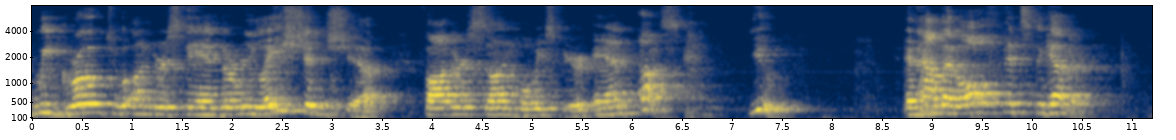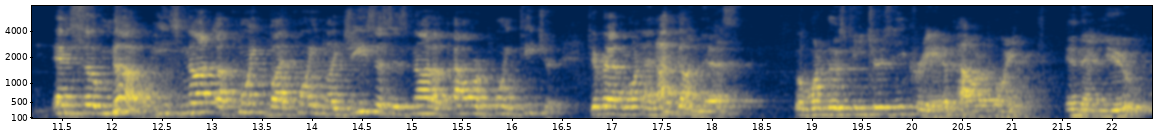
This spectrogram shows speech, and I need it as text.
we grow to understand the relationship Father, Son, Holy Spirit, and us, you. And how that all fits together. And so, no, he's not a point by point, like Jesus is not a PowerPoint teacher. Do you ever have one? And I've done this, but one of those teachers, you create a PowerPoint, and then you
